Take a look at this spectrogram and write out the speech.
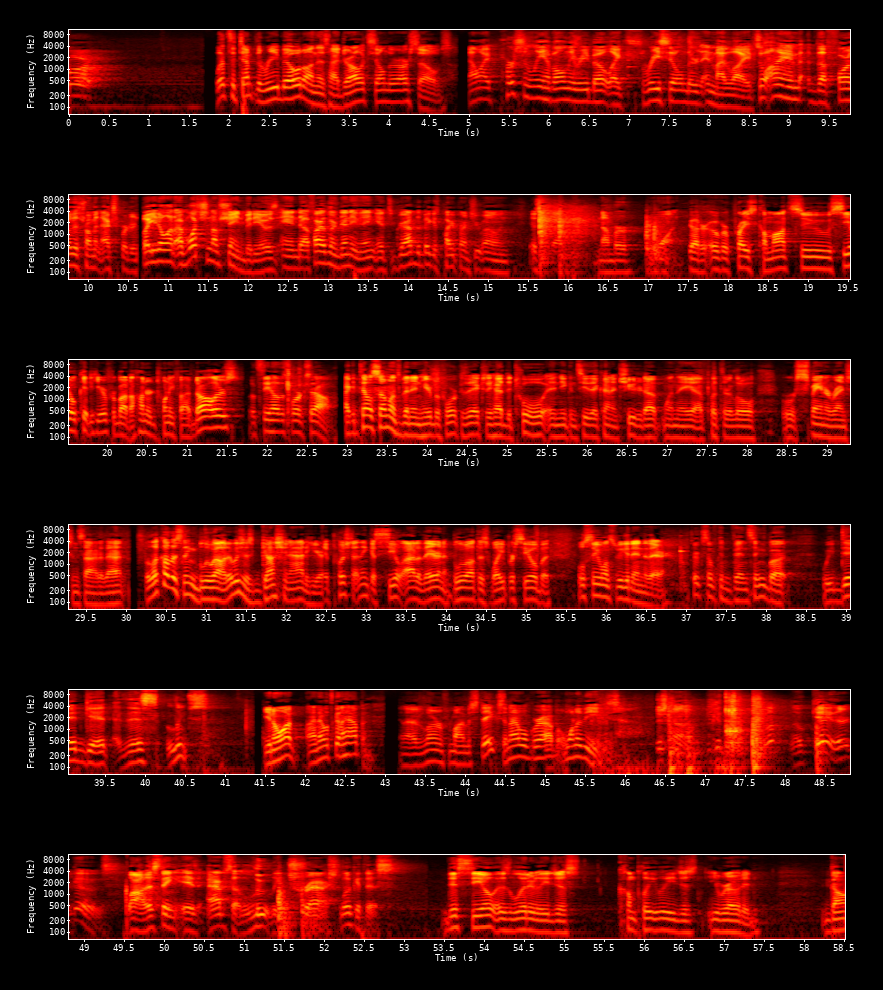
apart. Let's attempt the rebuild on this hydraulic cylinder ourselves. Now, I personally have only rebuilt like three cylinders in my life, so I am the farthest from an expert. But you know what? I've watched enough Shane videos, and uh, if I learned anything, it's grab the biggest pipe wrench you own is step number one. Got our overpriced Komatsu seal kit here for about $125. Let's see how this works out. I can tell someone's been in here before because they actually had the tool, and you can see they kind of chewed it up when they uh, put their little spanner wrench inside of that. But look how this thing blew out. It was just gushing out of here. It pushed, I think, a seal out of there, and it blew out this wiper seal, but we'll see once we get into there. Took some convincing, but we did get this loose. You know what? I know what's going to happen. And I've learned from my mistakes, and I will grab one of these. Just kind of get the, oh, okay, there it goes. Wow, this thing is absolutely trash. Look at this. This seal is literally just completely just eroded. Gone.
